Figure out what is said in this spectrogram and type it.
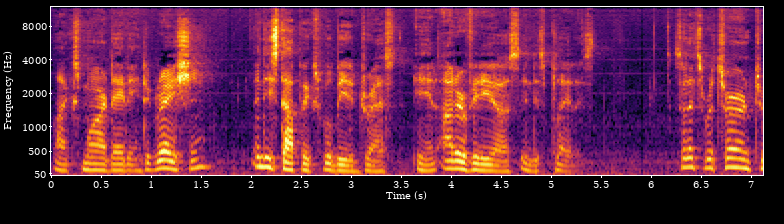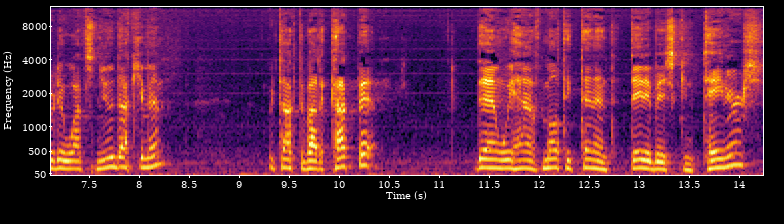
like smart data integration, and these topics will be addressed in other videos in this playlist. So let's return to the What's New document. We talked about the cockpit. Then we have multi-tenant database containers.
